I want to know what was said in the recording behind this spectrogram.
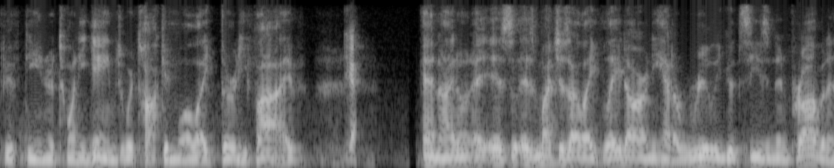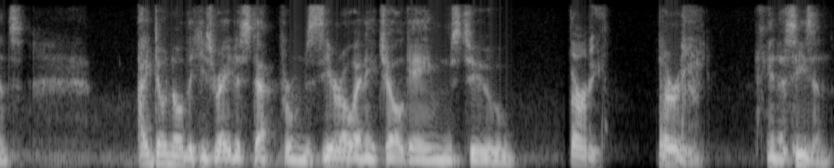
15 or 20 games. We're talking more like 35. Yeah. And I don't as as much as I like Vladar and he had a really good season in Providence. I don't know that he's ready to step from zero NHL games to 30. 30 in a season.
